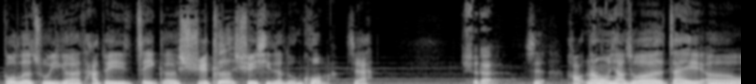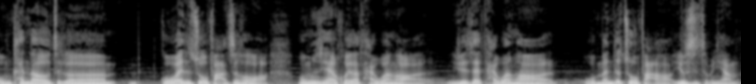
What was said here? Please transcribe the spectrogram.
勾勒出一个他对这个学科学习的轮廓嘛，是吧？是的，是好，那我们想说在，呃，我们看到这个国外的做法之后啊，我们现在回到台湾啊，你觉得在台湾啊，我们的做法啊，又是怎么样呢？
